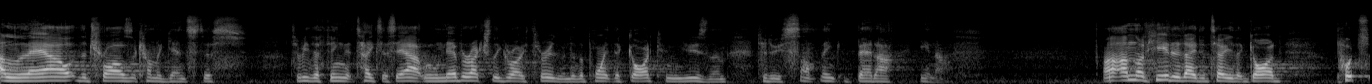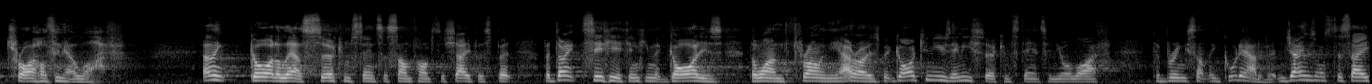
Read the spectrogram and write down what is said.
allow the trials that come against us, to be the thing that takes us out, we'll never actually grow through them to the point that God can use them to do something better in us. I'm not here today to tell you that God puts trials in our life. I think God allows circumstances sometimes to shape us, but, but don't sit here thinking that God is the one throwing the arrows, but God can use any circumstance in your life to bring something good out of it. And James wants to say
